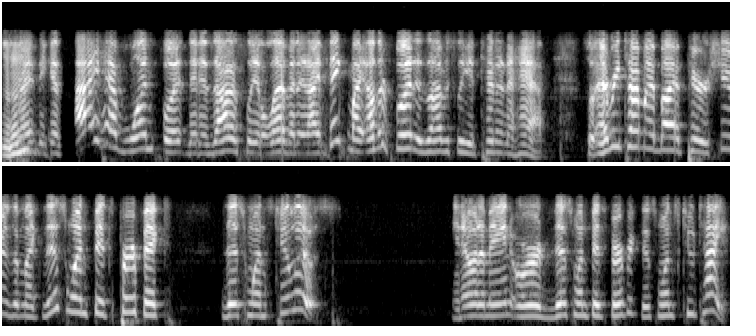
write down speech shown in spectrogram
Mm-hmm. right? Because I have one foot that is honestly an 11, and I think my other foot is obviously a 10 and a half. So every time I buy a pair of shoes, I'm like, this one fits perfect, this one's too loose. You know what I mean? Or this one fits perfect, this one's too tight.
